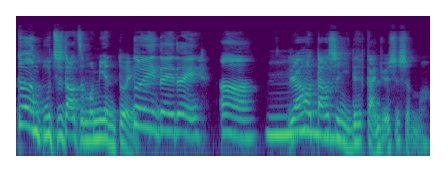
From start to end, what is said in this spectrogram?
更不知道怎么面对。对对对，嗯。然后当时你的感觉是什么？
